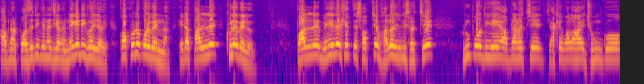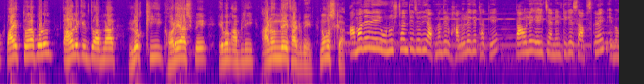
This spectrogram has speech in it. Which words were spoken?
আপনার পজিটিভ এনার্জি আপনার নেগেটিভ হয়ে যাবে। কখনো করবেন না। এটা পারলে খুলে ফেলুন। পারলে মেয়েদের ক্ষেত্রে সবচেয়ে ভালো জিনিস হচ্ছে রূপো দিয়ে আপনার হচ্ছে যাকে বলা হয় ঝুমকো পায়ের তোরা পড়ুন, তাহলে কিন্তু আপনার লক্ষ্মী ঘরে আসবে এবং আপনি আনন্দে থাকবেন। নমস্কার। আমাদের এই অনুষ্ঠানটি যদি আপনাদের ভালো লেগে থাকে, তাহলে এই চ্যানেলটিকে সাবস্ক্রাইব এবং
